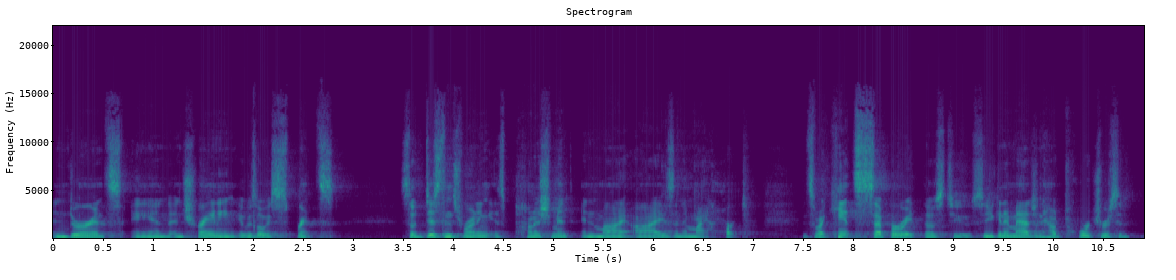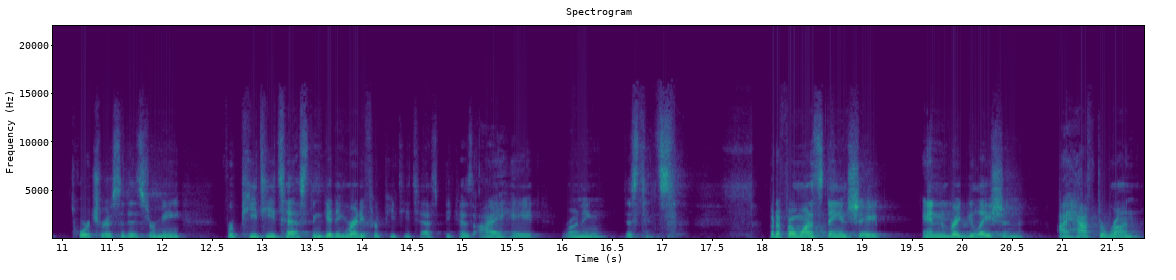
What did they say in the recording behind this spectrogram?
endurance and, and training, it was always sprints. So distance running is punishment in my eyes and in my heart. And so I can't separate those two. So you can imagine how torturous it, torturous it is for me for PT test and getting ready for PT test because I hate running distance. But if I want to stay in shape and in regulation, I have to run.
